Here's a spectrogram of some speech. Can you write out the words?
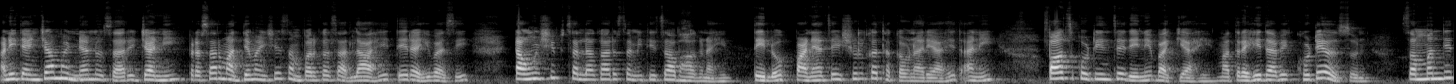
आणि त्यांच्या म्हणण्यानुसार ज्यांनी प्रसारमाध्यमांशी संपर्क साधला आहे ते रहिवासी टाउनशिप सल्लागार समितीचा भाग नाहीत. ते लोक पाण्याचे शुल्क थकवणारे आहेत आणि पाच कोटींचे देणे बाकी आहे. मात्र हे दावे खोटे असून संबंधित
